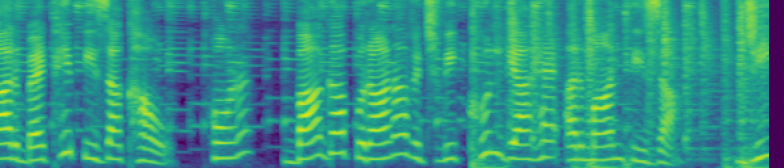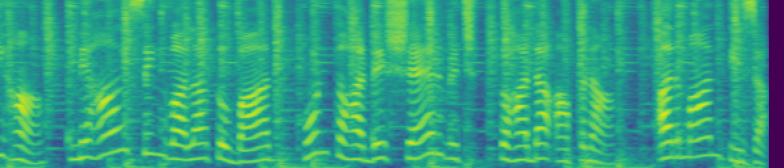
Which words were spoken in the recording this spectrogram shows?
ਘਰ ਬੈਠੇ ਪੀਜ਼ਾ ਖਾਓ। ਹੁਣ ਬਾਗਾ ਪੁਰਾਣਾ ਵਿੱਚ ਵੀ ਖੁੱਲ ਗਿਆ ਹੈ ਅਰਮਾਨ ਪੀਜ਼ਾ ਜੀ ਹਾਂ, ਨਿਹਾਲ ਸਿੰਘ ਵਾਲਾ ਤੋਂ ਬਾਅਦ ਹੁਣ ਤੁਹਾਡੇ ਸ਼ਹਿਰ ਵਿੱਚ ਤੁਹਾਡਾ ਆਪਣਾ ਅਰਮਾਨ ਪੀਜ਼ਾ।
